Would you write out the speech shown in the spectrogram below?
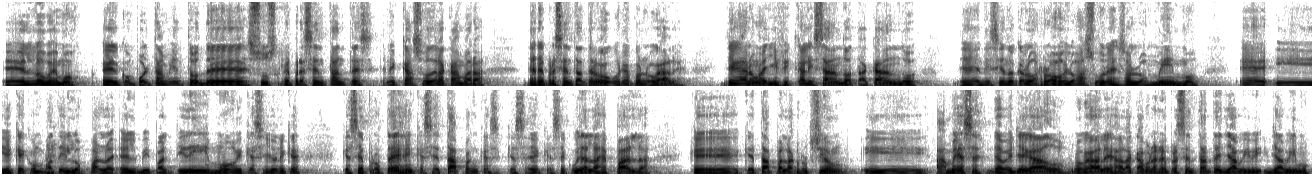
Eh, lo vemos, el comportamiento de sus representantes, en el caso de la Cámara de Representantes, lo que ocurrió con Nogales. Llegaron allí fiscalizando, atacando, eh, diciendo que los rojos y los azules son los mismos eh, y hay que combatir los el bipartidismo y qué sé yo ni qué, que se protegen, que se tapan, que, que se, que se cuidan las espaldas, que, que tapan la corrupción y a meses de haber llegado Nogales a la Cámara de Representantes ya, vi- ya vimos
